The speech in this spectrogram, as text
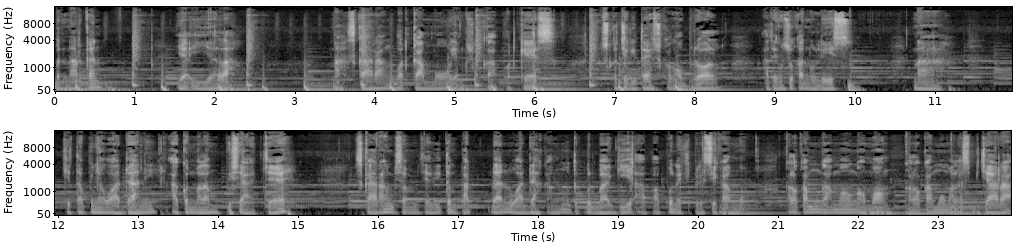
Benar kan? Ya iyalah. Nah sekarang buat kamu yang suka podcast, suka cerita, yang suka ngobrol, atau yang suka nulis. Nah kita punya wadah nih, akun Malam Puisi Aceh. Sekarang bisa menjadi tempat dan wadah kamu untuk berbagi apa pun ekspresi kamu. Kalau kamu nggak mau ngomong, kalau kamu malas bicara,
